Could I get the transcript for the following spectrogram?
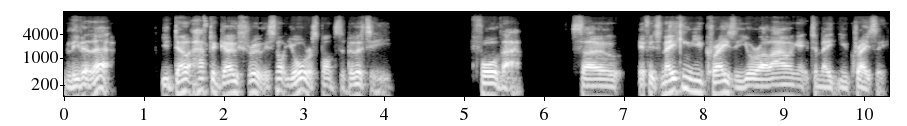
Leave it there you don't have to go through it's not your responsibility for that. So if it's making you crazy, you're allowing it to make you crazy.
